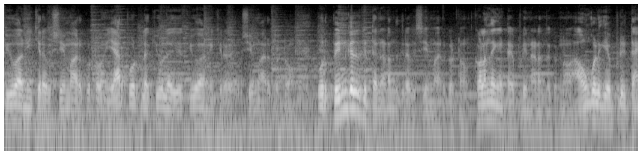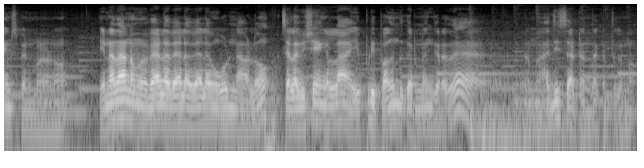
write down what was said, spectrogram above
க்யூவா நிற்கிற விஷயமா இருக்கட்டும் ஏர்போர்ட்டில் க்யூவில் க்யூவா நிற்கிற விஷயமா இருக்கட்டும் ஒரு பெண்கள் கிட்ட நடந்துக்கிற விஷயமா இருக்கட்டும் குழந்தைங்கிட்ட எப்படி நடந்துக்கணும் அவங்களுக்கு எப்படி டைம் ஸ்பெண்ட் பண்ணணும் என்னதான் நம்ம வேலை வேலை வேலை ஓடினாலும் சில விஷயங்கள்லாம் எப்படி பகிர்ந்துக்கிறணுங்கிறத நம்ம அஜித் சார்ட்ட தான் கற்றுக்கணும்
